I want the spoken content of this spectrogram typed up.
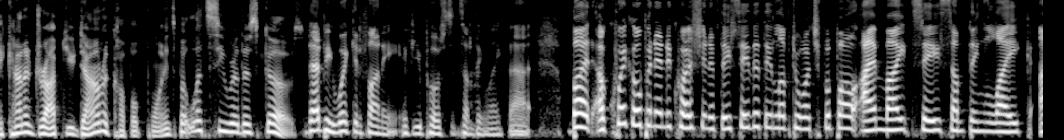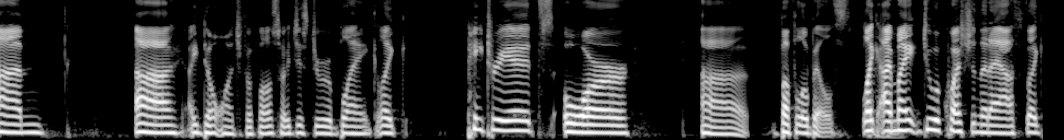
It kind of dropped you down a couple points, but let's see where this goes. That'd be wicked funny if you posted something like that. But a quick open ended question if they say that they love to watch football, I might say something like, um, uh, I don't watch football, so I just drew a blank, like Patriots or uh, Buffalo Bills. Like I might do a question that asks, like,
